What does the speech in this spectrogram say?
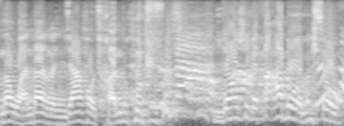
那完蛋了，你家好传统，你家是一个 double 的效果。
